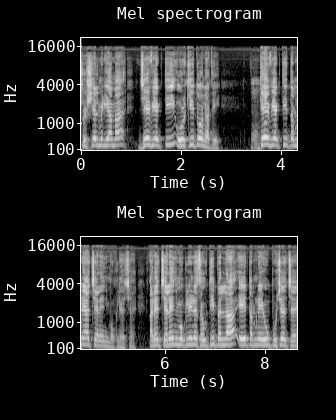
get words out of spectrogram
સોશિયલ મીડિયામાં જે વ્યક્તિ ઓળખીતો નથી તે વ્યક્તિ તમને આ ચેલેન્જ મોકલે છે. અને ચેલેન્જ મોકલીને સૌથી પહેલાં એ તમને એવું પૂછે છે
